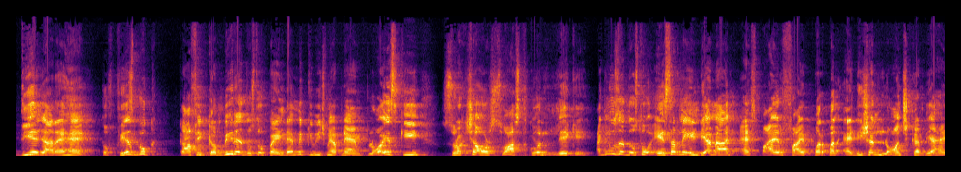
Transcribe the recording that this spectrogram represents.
दिए जा रहे हैं। तो फेसबुक काफ़ी गंभीर है दोस्तों पेंडेमिक के बीच में अपने एम्प्लॉयज़ की सुरक्षा और स्वास्थ्य को लेके। है दोस्तों एसर ने इंडिया में आज एस्पायर 5 पर्पल एडिशन लॉन्च कर दिया है।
